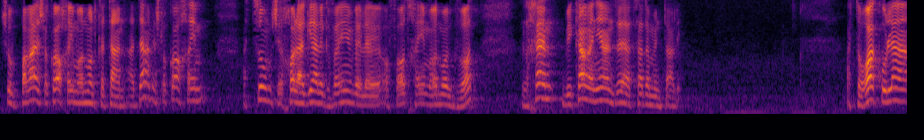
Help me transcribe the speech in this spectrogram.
שוב, פרה יש לו כוח חיים מאוד מאוד קטן, אדם יש לו כוח חיים עצום שיכול להגיע לגבהים ולהופעות חיים מאוד מאוד גבוהות, ולכן בעיקר העניין זה הצד המנטלי. התורה כולה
